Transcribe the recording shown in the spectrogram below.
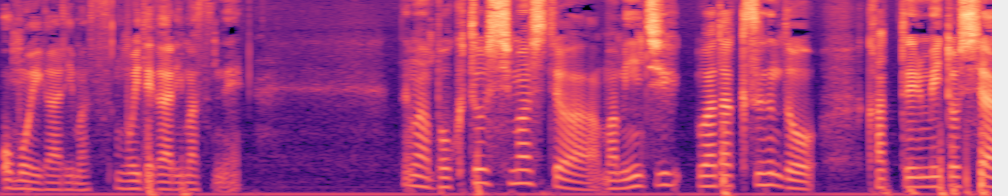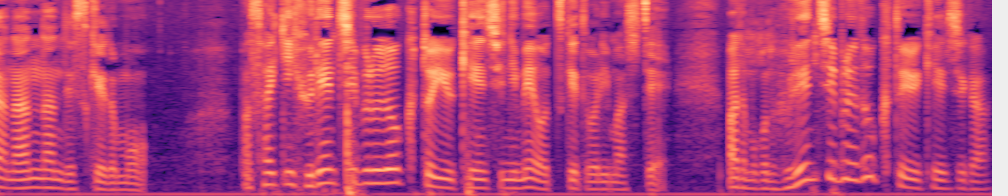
思いがあります。思い出がありますね。で、まあ僕としましては、まあミニチュアダックスフンドを買ってる身としては何なんですけども、まあ最近フレンチブルドッグという犬種に目をつけておりまして、まあでもこのフレンチブルドッグという犬種が、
